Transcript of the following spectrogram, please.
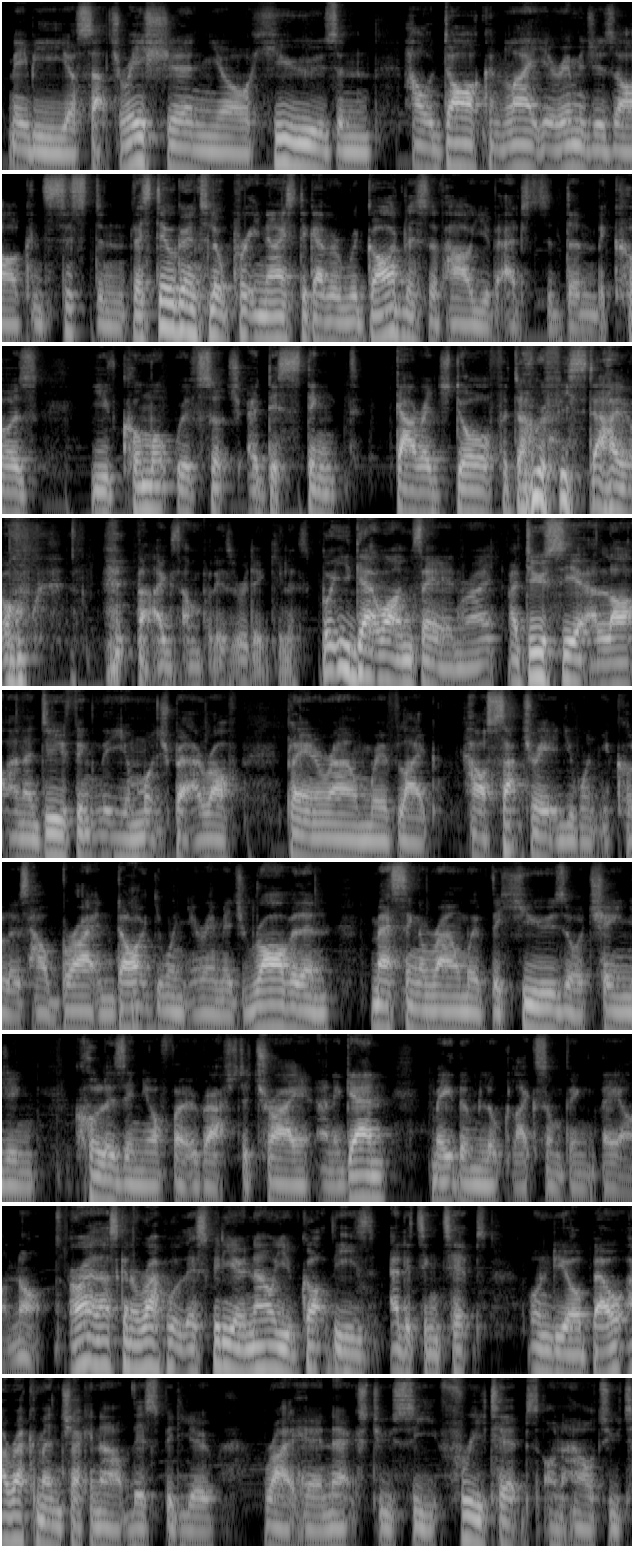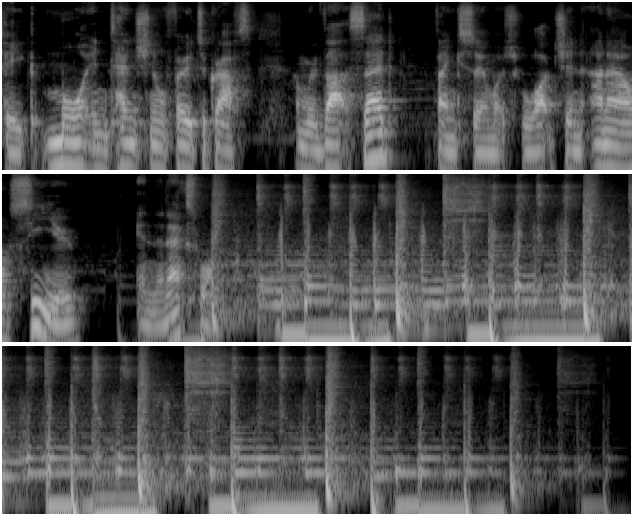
maybe your saturation, your hues, and how dark and light your images are consistent, they're still going to look pretty nice together regardless of how you've edited them because you've come up with such a distinct garage door photography style that example is ridiculous. But you get what I'm saying, right? I do see it a lot and I do think that you're much better off playing around with like how saturated you want your colors, how bright and dark you want your image, rather than messing around with the hues or changing colors in your photographs to try and again, make them look like something they are not. All right, that's gonna wrap up this video. Now you've got these editing tips under your belt. I recommend checking out this video right here next to see free tips on how to take more intentional photographs. And with that said, thanks so much for watching and I'll see you in the next one.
